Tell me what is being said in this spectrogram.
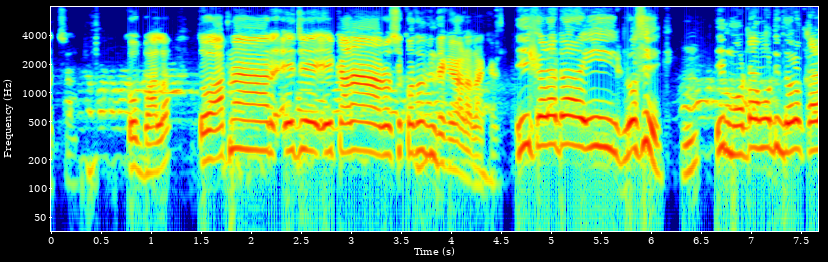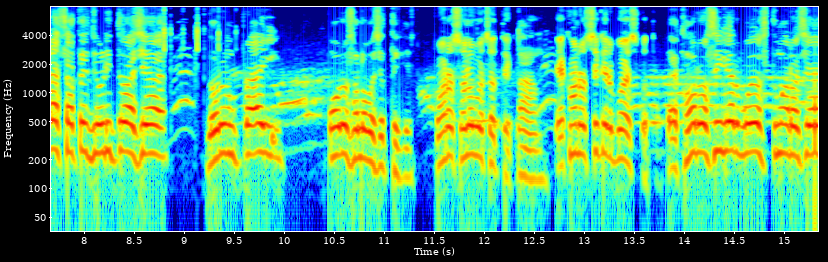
আচ্ছা খুব ভালো। তো আপনার এই যে এই কাড়া রসি কতদিন থেকে কাড়া রাখে? এই কাড়াটা এই রসিক। এই মোটামুটি ধরো কাড়ার সাথে জড়িত আছে ধরুন প্রায় পনেরো ষোলো বছর থেকে। পনেরো ষোলো বছর থেকে? হ্যাঁ। এখন রসিকের বয়স কত? এখন রসিকের বয়স তোমার হচ্ছে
